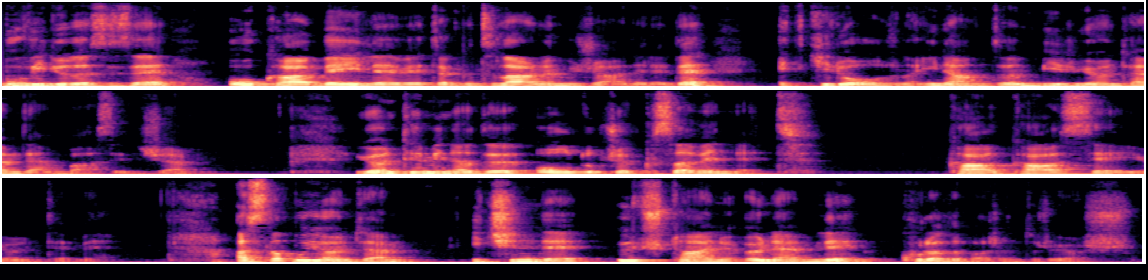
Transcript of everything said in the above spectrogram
Bu videoda size OKB ile ve takıntılarla mücadelede etkili olduğuna inandığım bir yöntemden bahsedeceğim. Yöntemin adı oldukça kısa ve net. KKS yöntemi. Aslında bu yöntem içinde 3 tane önemli kuralı barındırıyor.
